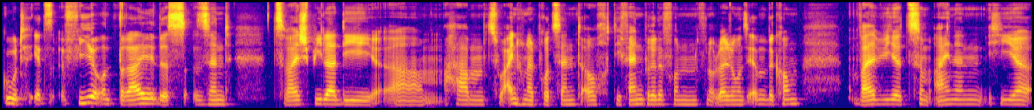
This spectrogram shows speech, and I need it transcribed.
gut, jetzt 4 und 3, das sind zwei Spieler, die ähm, haben zu 100% auch die Fanbrille von, von Elijah Erben bekommen weil wir zum einen hier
